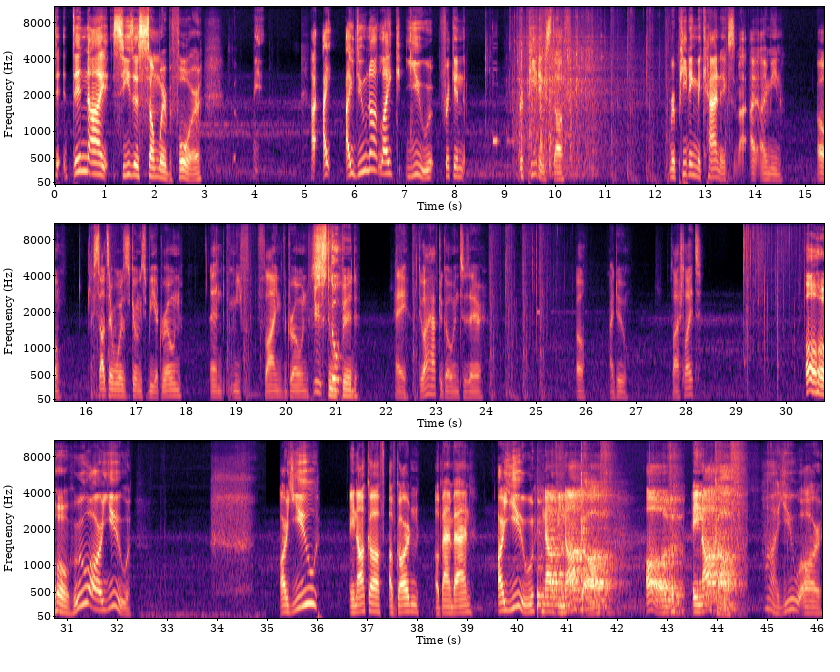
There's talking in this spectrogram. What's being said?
D didn't I see this somewhere before? I, I, I do not like you freaking repeating stuff. Repeating mechanics, I, I, I mean, oh, I thought there was going to be a drone, and me flying the drone. You stupid. Hey, do I have to go into there? Oh, I do. Flashlight? Oh, who are you? Are you a knockoff of Garden of Banban? Are you now the knockoff of a knockoff? Ah, you are...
